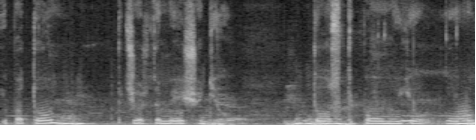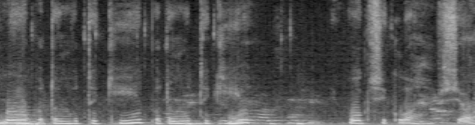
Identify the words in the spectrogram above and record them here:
и потом, что там я еще делал доски, по-моему, еловые, потом вот такие, потом вот такие, блок стекла, все.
